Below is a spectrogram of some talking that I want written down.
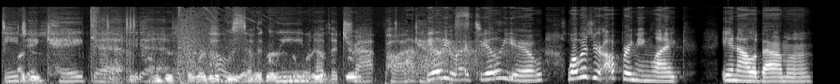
DJ just, K Dev, I'm just a regular host of the Queen of the Trap podcast. I feel you. I feel you. What was your upbringing like in Alabama?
